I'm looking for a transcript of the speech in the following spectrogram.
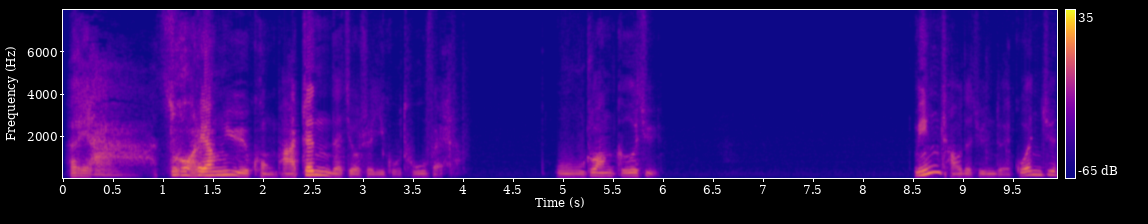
哎呀，左良玉恐怕真的就是一股土匪了。武装割据，明朝的军队官军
